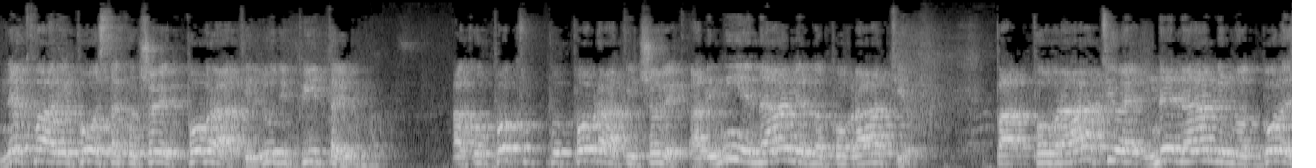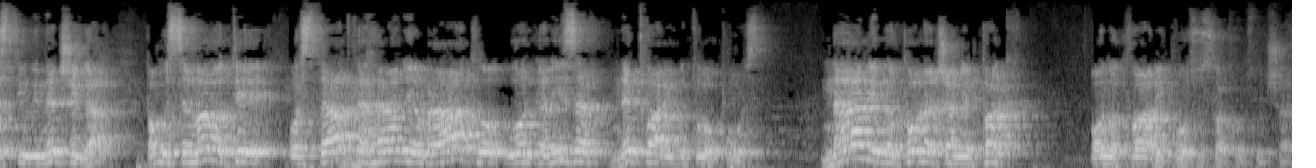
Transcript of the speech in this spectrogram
Ne kvari post ako čovjek povrati, ljudi pitaju. Ako povrati čovjek, ali nije namjerno povratio, pa povratio je nenamjerno od bolesti ili nečega, pa mu se malo te ostatka hrane vratilo u organizam, ne kvari mu to post. Namjerno povraćanje pak ono kvari post u svakom slučaju.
